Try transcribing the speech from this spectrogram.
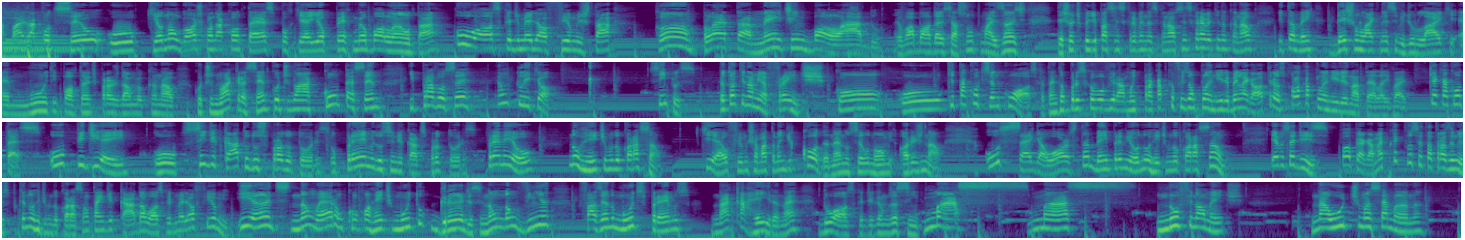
Rapaz, aconteceu o que eu não gosto quando acontece, porque aí eu perco meu bolão, tá? O Oscar de melhor filme está completamente embolado. Eu vou abordar esse assunto, mas antes, deixa eu te pedir para se inscrever nesse canal, se inscreve aqui no canal e também deixa um like nesse vídeo. O like é muito importante para ajudar o meu canal continuar crescendo, continuar acontecendo e para você é um clique, ó. Simples. Eu tô aqui na minha frente com o que tá acontecendo com o Oscar, tá? Então por isso que eu vou virar muito pra cá, porque eu fiz uma planilha bem legal. Atreus, coloca a planilha na tela aí, vai. O que é que acontece? O PGA, o Sindicato dos Produtores, o prêmio do Sindicato dos Produtores, premiou No Ritmo do Coração, que é o filme chamado também de Coda, né, no seu nome original. O SEG Awards também premiou No Ritmo do Coração, e aí você diz, pô, PH, mas por que, você tá trazendo isso? Porque no Ritmo do Coração tá indicado ao Oscar de melhor filme. E antes não era um concorrente muito grande, assim, não, não vinha fazendo muitos prêmios na carreira, né? Do Oscar, digamos assim. Mas, mas, no finalmente, na última semana,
